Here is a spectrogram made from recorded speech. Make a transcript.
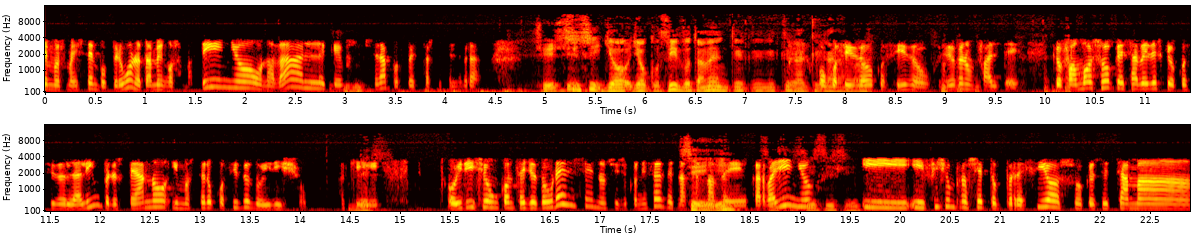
temos máis tempo, pero bueno, tamén o San Martiño, o Nadal, que mm. será por festas que celebrar. Sí, sí, sí, sí. Yo, yo cocido tamén, que, que, que, que o cocido, o cocido, o cocido que non falte. Que o famoso que sabedes que o cocido de Lalín, pero este ano imos ter o cocido cocido do Irixo. Aquí... Ves. O Irixo é un concello de Ourense, non sei se coñecedes, na sí, zona de Carballiño, sí, sí, sí, sí. e, e fixe un proxecto precioso que se chama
